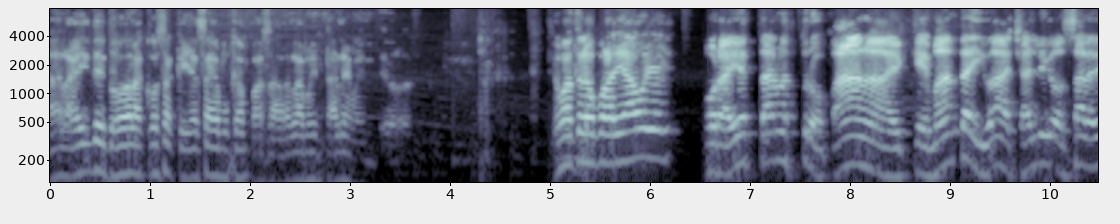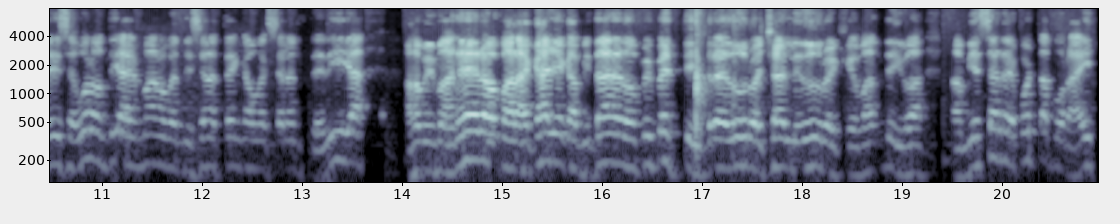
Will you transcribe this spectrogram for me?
a raíz de todas las cosas que ya sabemos que han pasado, lamentablemente. ¿Qué más tenemos por allá, hoy? Por ahí está nuestro pana, el que manda y va. Charlie González dice: Buenos días, hermano. Bendiciones, tenga un excelente día a mi manera para la calle Capitanes 2023, duro, Charlie Duro, el que manda y va. También se reporta por ahí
